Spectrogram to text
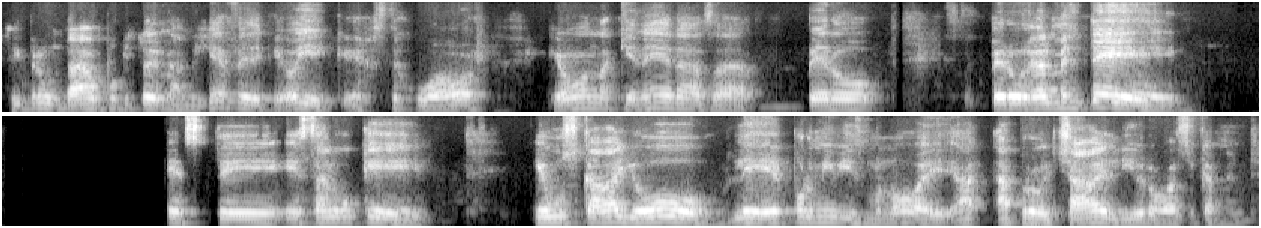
Sí preguntaba un poquito a mi jefe de que, oye, que este jugador, ¿qué onda? ¿Quién era? O sea, pero, pero realmente, este, es algo que, que buscaba yo leer por mí mismo, ¿no? Eh, aprovechaba el libro básicamente.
